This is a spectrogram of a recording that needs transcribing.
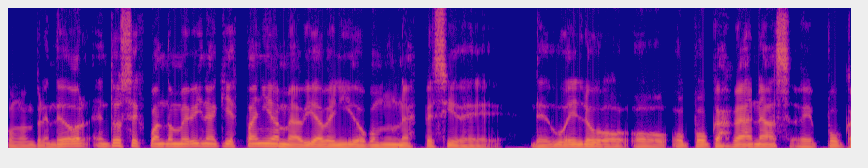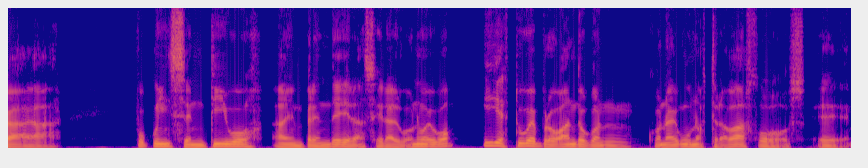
como emprendedor. Entonces, cuando me vine aquí a España, me había venido como una especie de, duelo o, pocas ganas, poca poco incentivo a emprender, a hacer algo nuevo. Y estuve probando con, algunos trabajos eh,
